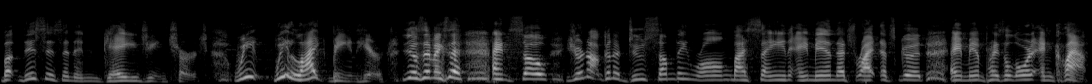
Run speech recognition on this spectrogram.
but this is an engaging church. We we like being here. You know, does that make sense? And so you're not going to do something wrong by saying amen. That's right. That's good. Amen. Praise the Lord and clap.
